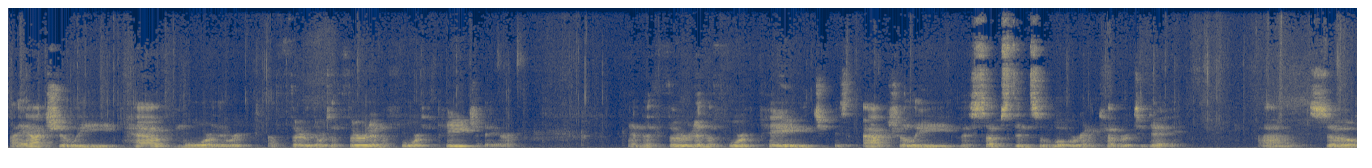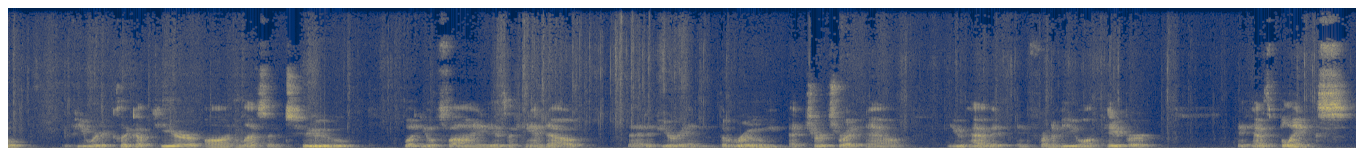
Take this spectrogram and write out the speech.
I actually have more. There were a third. There was a third and a fourth page there and the third and the fourth page is actually the substance of what we're going to cover today. Uh, so if you were to click up here on lesson two, what you'll find is a handout that if you're in the room at church right now, you have it in front of you on paper. It has blanks.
